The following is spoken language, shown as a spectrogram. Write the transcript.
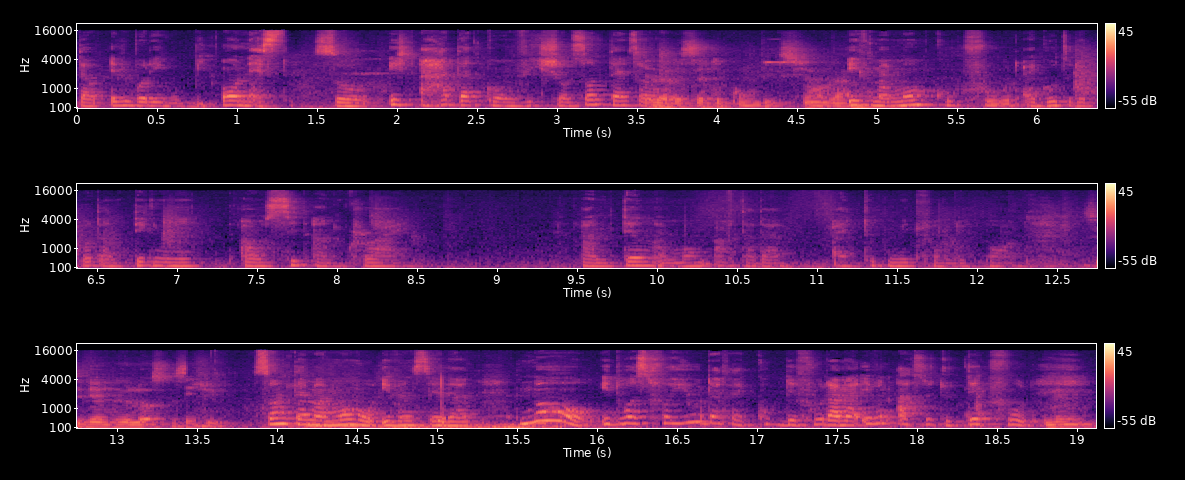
that everybody will be honest. So each, I had that conviction. Sometimes Elle avait cette conviction là. If my mom cook food, I go to the pot and take me, I'll sit and cry and tell my mom after that I took meat from the pot. So then we lost the Sometimes my mom will even say that, no, it was for you that I cooked the food and I even asked you to take food. Mm.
